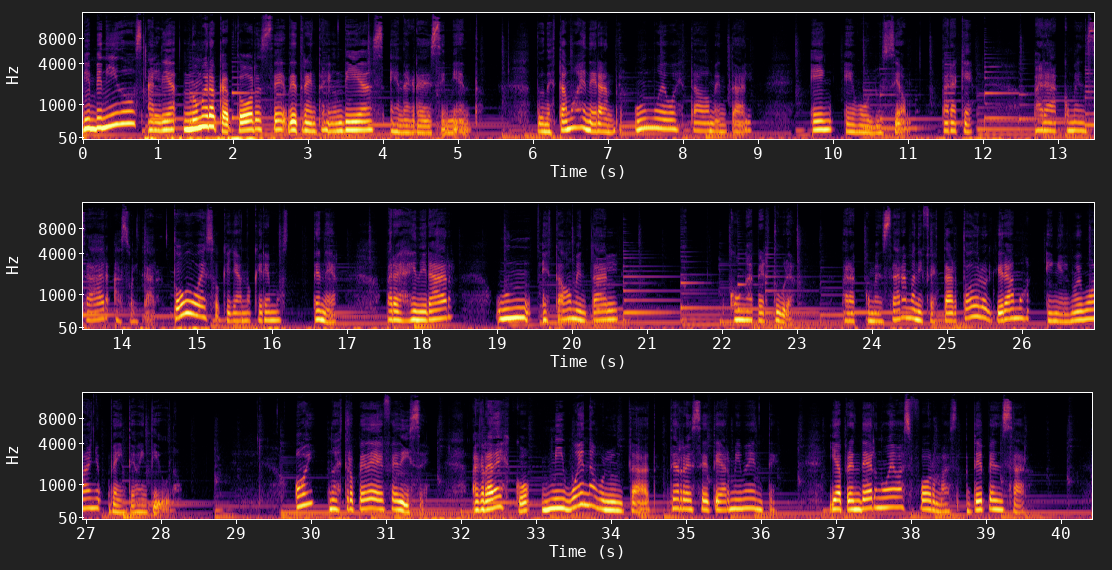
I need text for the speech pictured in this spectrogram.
Bienvenidos al día número 14 de 31 días en agradecimiento, donde estamos generando un nuevo estado mental en evolución. ¿Para qué? Para comenzar a soltar todo eso que ya no queremos tener, para generar un estado mental con apertura, para comenzar a manifestar todo lo que queramos en el nuevo año 2021. Hoy nuestro PDF dice, agradezco mi buena voluntad de resetear mi mente y aprender nuevas formas de pensar,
